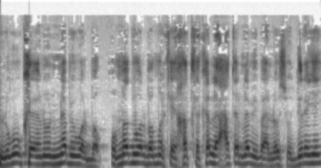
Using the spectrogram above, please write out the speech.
Lagu keeno nebi walba ummad walba markay khadka ka leexata nebi baa loo soo dirayey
